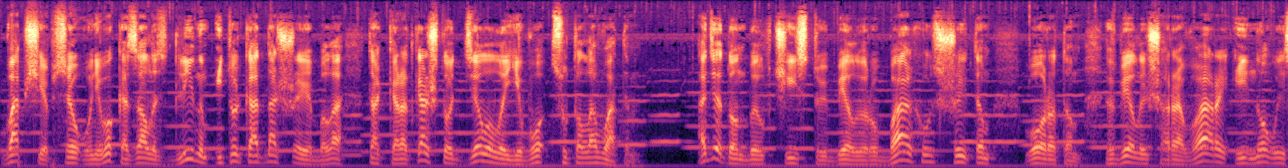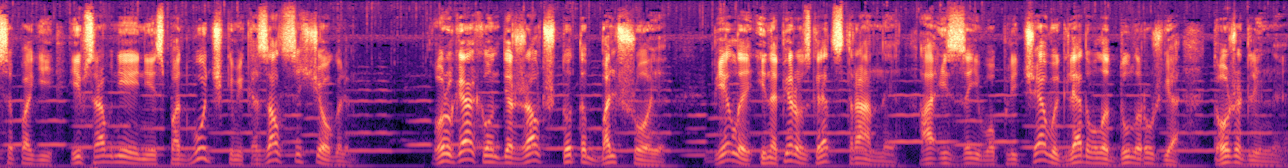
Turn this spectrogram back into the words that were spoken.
Вообще все у него казалось длинным, и только одна шея была так коротка, что делала его сутоловатым. Одет он был в чистую белую рубаху с шитым воротом, в белые шаровары и новые сапоги, и в сравнении с подводчиками казался щеголем. В руках он держал что-то большое, белое и на первый взгляд странное, а из-за его плеча выглядывало дуло ружья, тоже длинное.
